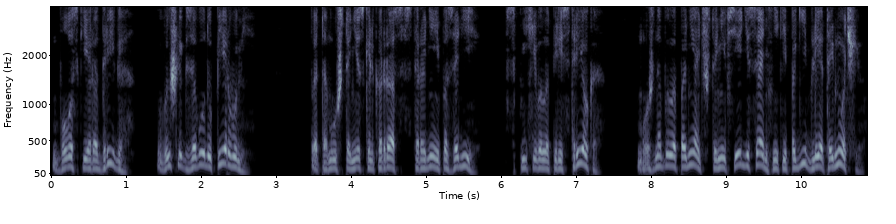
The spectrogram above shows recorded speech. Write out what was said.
Боски и Родриго вышли к заводу первыми. Потому что несколько раз в стороне и позади вспыхивала перестрелка, можно было понять, что не все десантники погибли этой ночью,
